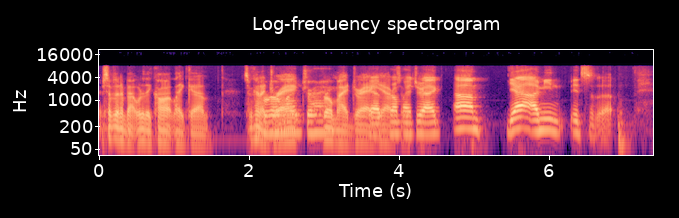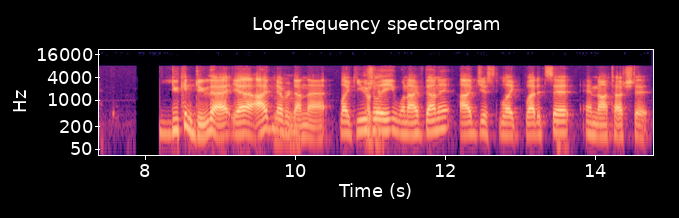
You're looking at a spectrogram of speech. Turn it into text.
there's something about what do they call it like um, some kind of drag, Bromide drag. bromide drag. yeah, Yeah. or from something. my drag. Um, yeah, I mean, it's uh, you can do that. Yeah, I've never Mhm. done that. Like usually when I've done it, I've just like let it sit and not touched it.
